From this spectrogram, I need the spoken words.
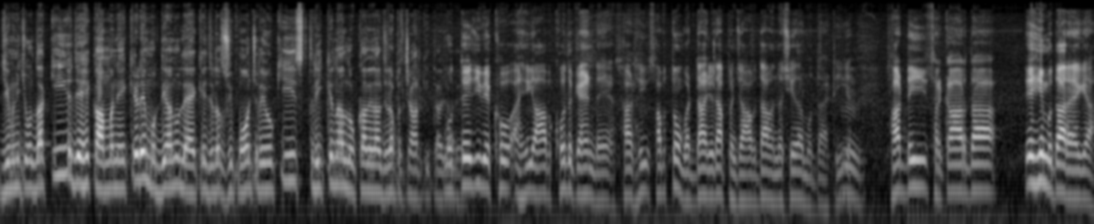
ਜਿਮਨੀ ਚੋਣ ਦਾ ਕੀ ਅਜਿਹੇ ਕੰਮ ਨੇ ਕਿਹੜੇ ਮੁੱਦਿਆਂ ਨੂੰ ਲੈ ਕੇ ਜਿਹੜਾ ਤੁਸੀਂ ਪਹੁੰਚ ਰਹੇ ਹੋ ਕੀ ਇਸ ਤਰੀਕੇ ਨਾਲ ਲੋਕਾਂ ਦੇ ਨਾਲ ਜਿਹੜਾ ਪ੍ਰਚਾਰ ਕੀਤਾ ਜਾ ਰਿਹਾ ਮੁੱਦੇ ਜੀ ਵੇਖੋ ਅਸੀਂ ਆਪ ਖੁਦ ਕਹਿਣ ਦੇ ਸਾਡੀ ਸਭ ਤੋਂ ਵੱਡਾ ਜਿਹੜਾ ਪੰਜਾਬ ਦਾ ਨਸ਼ੇ ਦਾ ਮੁੱਦਾ ਹੈ ਠੀਕ ਹੈ। ਸਾਡੀ ਸਰਕਾਰ ਦਾ ਇਹੀ ਮੁੱਦਾ ਰਹਿ ਗਿਆ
